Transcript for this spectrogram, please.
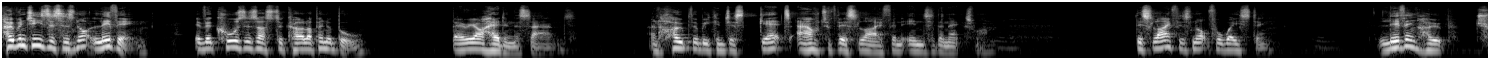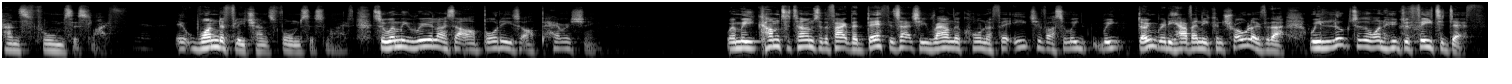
Hope in Jesus is not living if it causes us to curl up in a ball, bury our head in the sand, and hope that we can just get out of this life and into the next one. This life is not for wasting. Living hope transforms this life. It wonderfully transforms this life. So when we realize that our bodies are perishing, when we come to terms with the fact that death is actually round the corner for each of us and we, we don't really have any control over that, we look to the one who defeated death.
